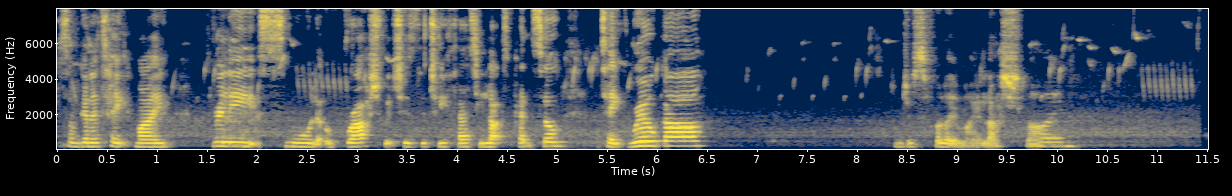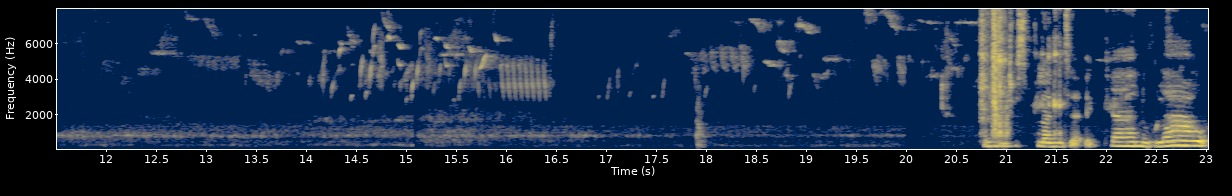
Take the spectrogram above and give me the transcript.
So I'm going to take my really small little brush, which is the 230 Luxe pencil, take Realgar and just follow my lash line. And then just blend it again all out.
